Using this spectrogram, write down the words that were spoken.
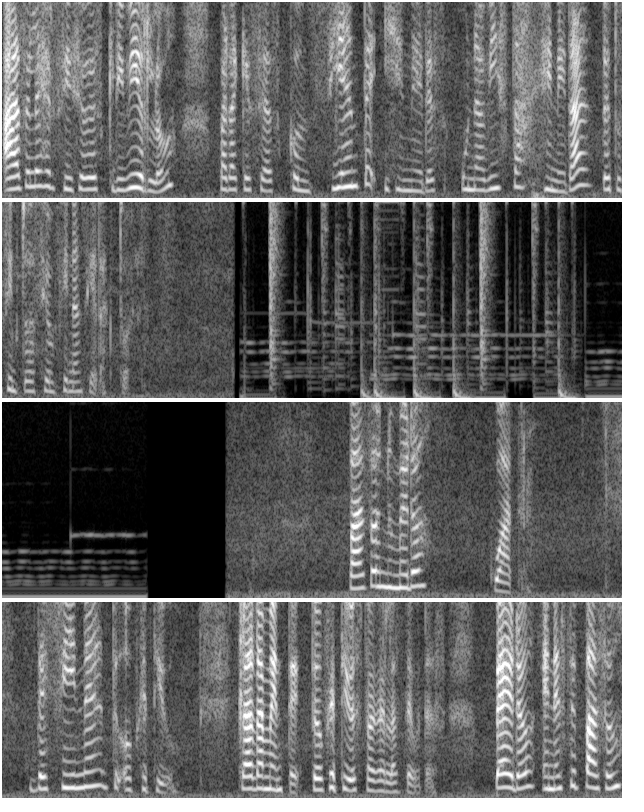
haz el ejercicio de escribirlo para que seas consciente y generes una vista general de tu situación financiera actual. Paso número 4. Define tu objetivo. Claramente, tu objetivo es pagar las deudas, pero en este paso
